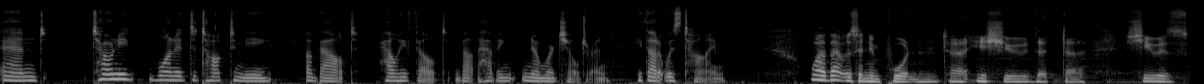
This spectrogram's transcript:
and Tony wanted to talk to me about how he felt about having no more children. He thought it was time. Well, that was an important uh, issue that uh, she was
